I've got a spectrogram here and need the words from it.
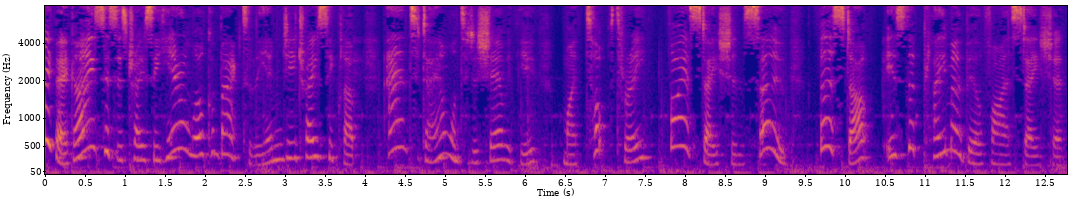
Hi there guys, this is Tracey here and welcome back to the MG Tracey Club and today I wanted to share with you my top three fire stations. So first up is the Playmobil fire station.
